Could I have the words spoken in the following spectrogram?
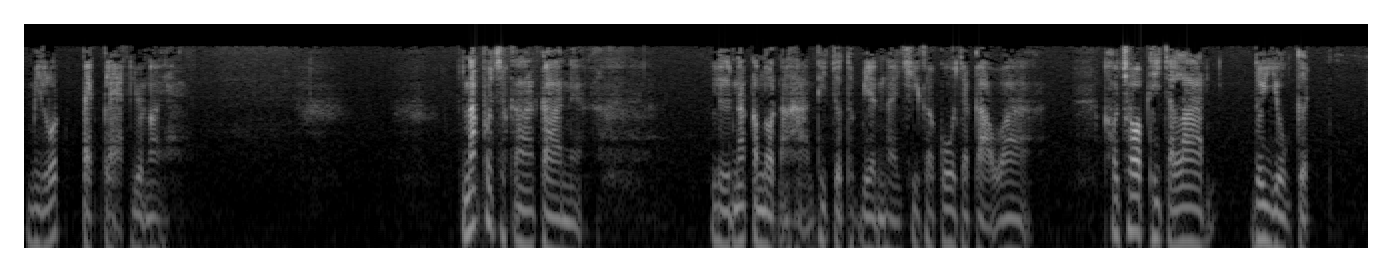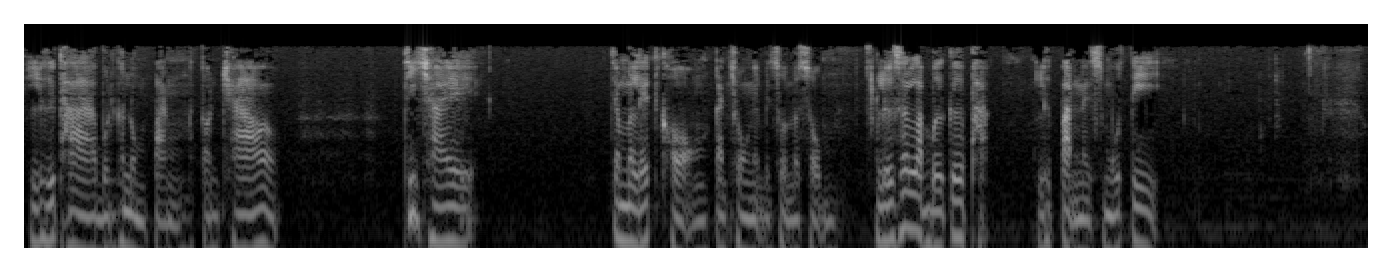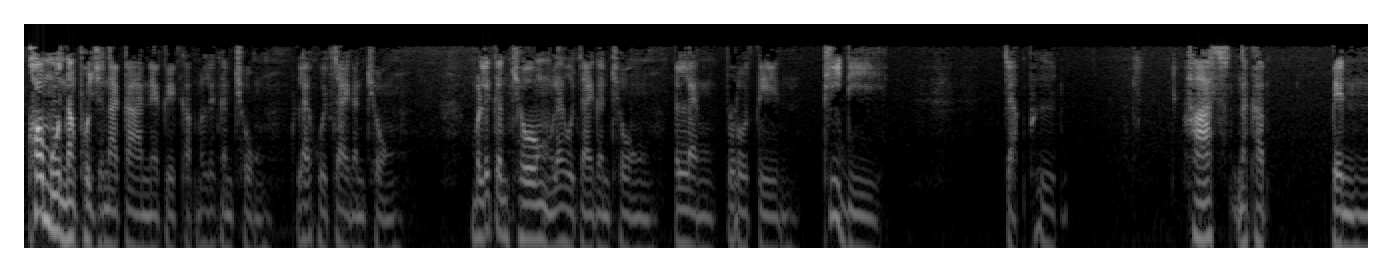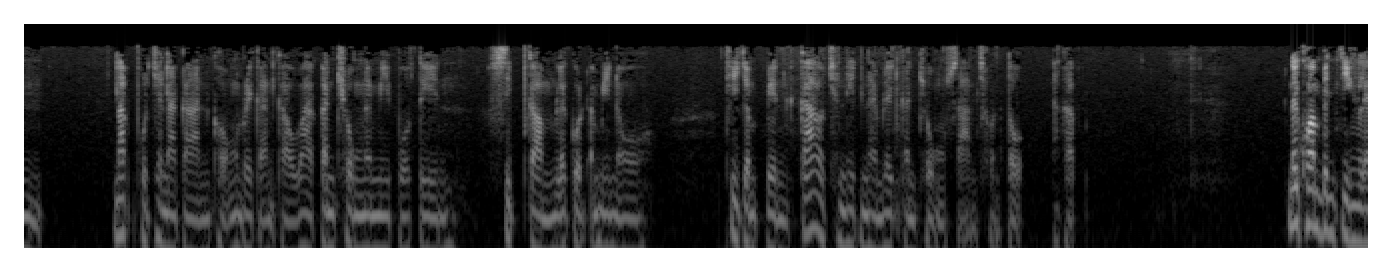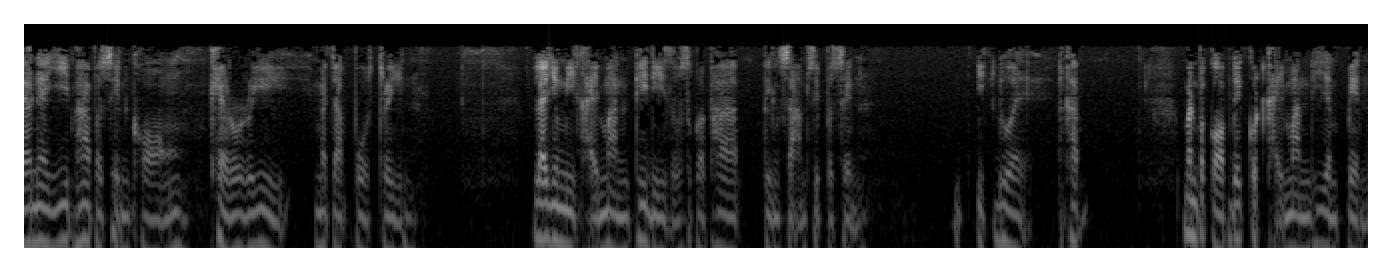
มีรสแปลกๆอยู่หน่อย นักโภชนาการเนี่ย หรือนักกำหนดอาหารที่จดทะเบียนในชิคาโกจะกล่าวว่า เขาชอบที่จะราดด้วยโยเกิร์ต หรือทาบนขนมปังตอนเช้า ที่ใช้จะเมล็ดของกัญชงเนี่ยเป็นส่วนผสม หรือสำหรับเบอร์เกอร์ผัก หรือปั่นในสมูทตี้ ข้อมูลทางโภชนาการเนี่ยเกี่ยวกับเมล็ดกัญชง และหัวใจกัญชง เมล็ดกัญชง และหัวใจกัญชง เป็นแหล่งโปรตีนที่ดีจากพืชฮาร์สนะครับ เป็นนักโภชนาการของอเมริกันกล่าวว่ากัญชงมีโปรตีน 10 กรัม และกรดอะมิโน ที่จำเป็น 9 ชนิดในเมล็ดกัญชง 3 ช้อนโต๊ะนะครับ ในความเป็นจริงแล้วเนี่ย 25%ของแคลอรี่ มาจากโปรตีน และยังมีไขมันที่ดีต่อสุขภาพถึง 30%อีกด้วยนะครับ มันประกอบด้วยกรดไขมันที่จำเป็น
